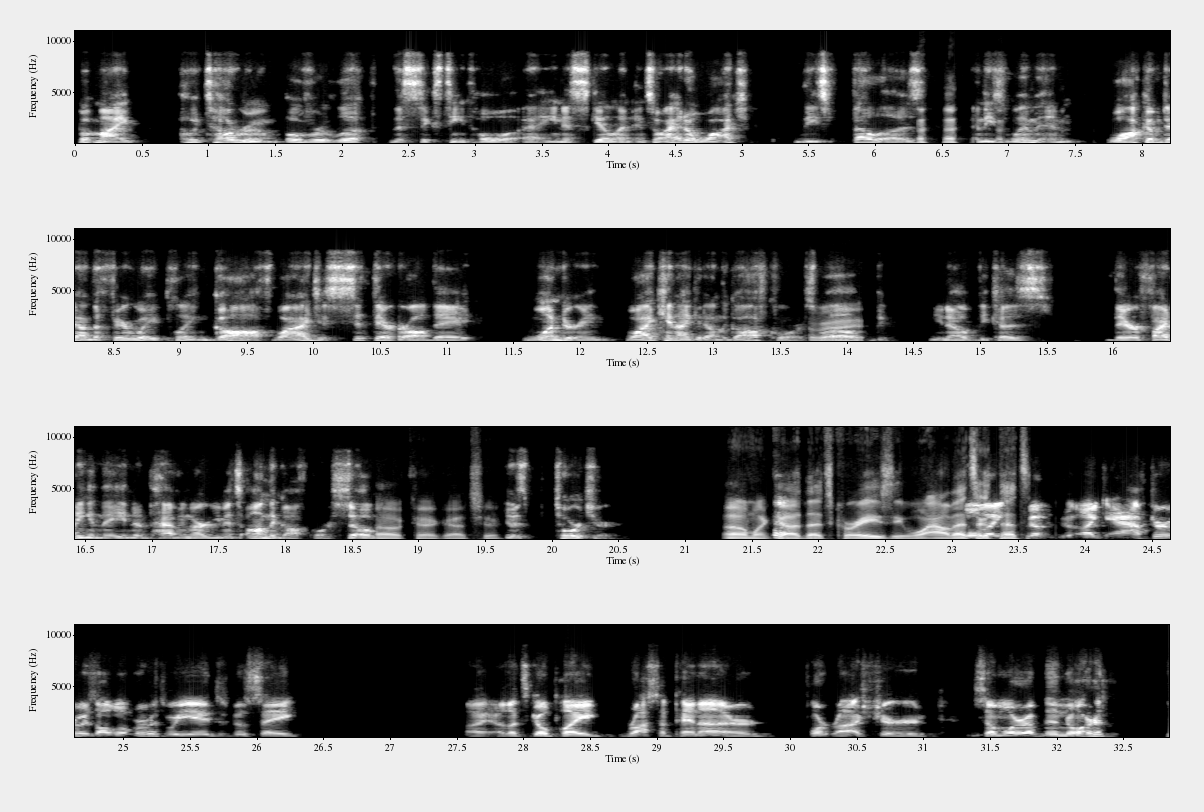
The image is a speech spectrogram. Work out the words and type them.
But my hotel room overlooked the 16th hole at Enniskillen. And so I had to watch these fellas and these women walk up down the fairway playing golf while I just sit there all day wondering why can't I get on the golf course? Well, Right. be- you know, because they're fighting and they ended up having arguments on the golf course. So Okay, gotcha. it was torture. Oh my God, that's crazy! Wow, that's well, a like, that's uh, like after it was all over with, were you just going to say, "All right, let's go play Rosapenna or Portrush or somewhere up in the north?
